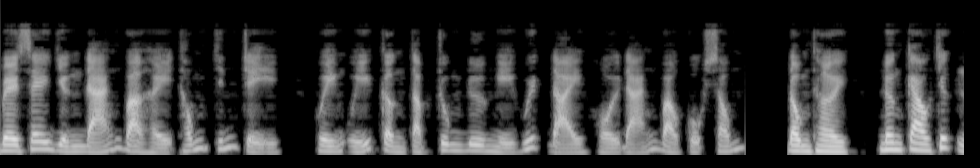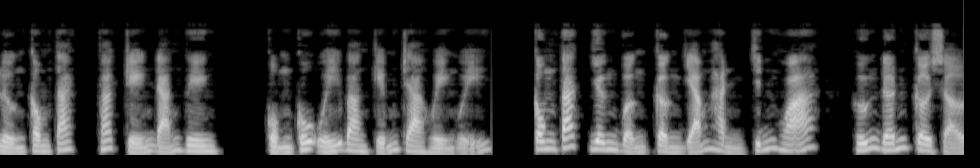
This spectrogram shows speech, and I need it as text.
Về xây dựng đảng và hệ thống chính trị, huyện ủy cần tập trung đưa nghị quyết đại hội đảng vào cuộc sống, đồng thời nâng cao chất lượng công tác phát triển đảng viên, củng cố ủy ban kiểm tra huyện ủy. Công tác dân vận cần giảm hành chính hóa, hướng đến cơ sở,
